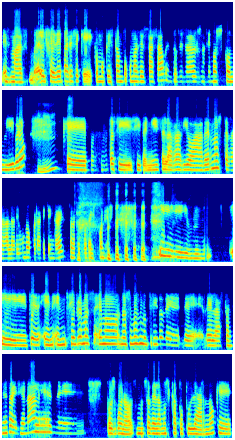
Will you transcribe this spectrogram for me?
es más, el CD parece que como que está un poco más desfasado, entonces ahora los hacemos con un libro, que por cierto, si, si venís de la radio a vernos, te regalaré uno para que tengáis, para que podáis poner. y y te- en- siempre hemos, hemos nos hemos nutrido de, de, las canciones tradicionales de pues bueno mucho de la música popular no que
